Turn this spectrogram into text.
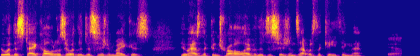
who are the stakeholders who are the decision makers who has the control over the decisions that was the key thing there yeah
